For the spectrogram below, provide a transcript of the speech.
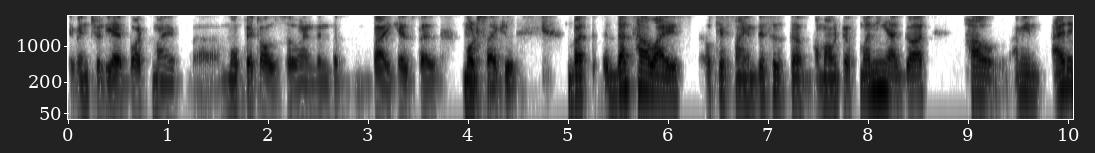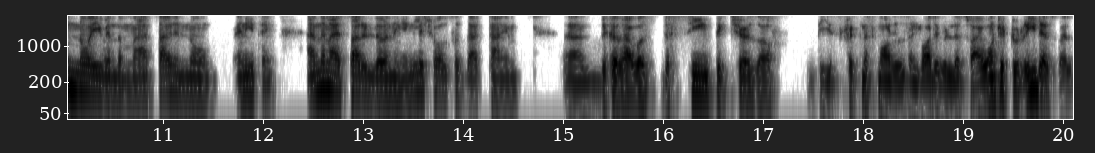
Eventually i bought my uh, moped also and then the bike as well motorcycle. But that's how i okay fine this is the amount of money i got how i mean i didn't know even the maths. I didn't know anything. And then i started learning english also at that time uh, because i was just seeing pictures of these fitness models and bodybuilders. So i wanted to read as well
